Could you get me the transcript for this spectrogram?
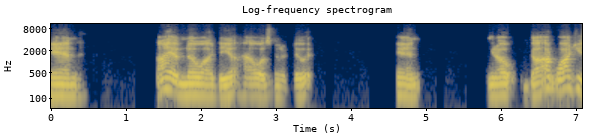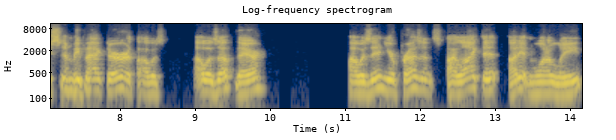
And I had no idea how I was going to do it. And, you know, God, why'd you send me back to earth? I was, I was up there. I was in your presence. I liked it. I didn't want to leave.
